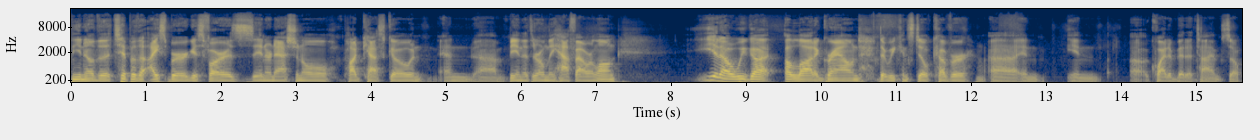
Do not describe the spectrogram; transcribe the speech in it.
you know the tip of the iceberg as far as international podcasts go and and um, being that they're only half hour long. You know we've got a lot of ground that we can still cover uh, in in uh, quite a bit of time. So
